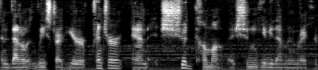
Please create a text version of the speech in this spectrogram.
And that'll restart your printer and it should come up. It shouldn't give you that Moonraker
